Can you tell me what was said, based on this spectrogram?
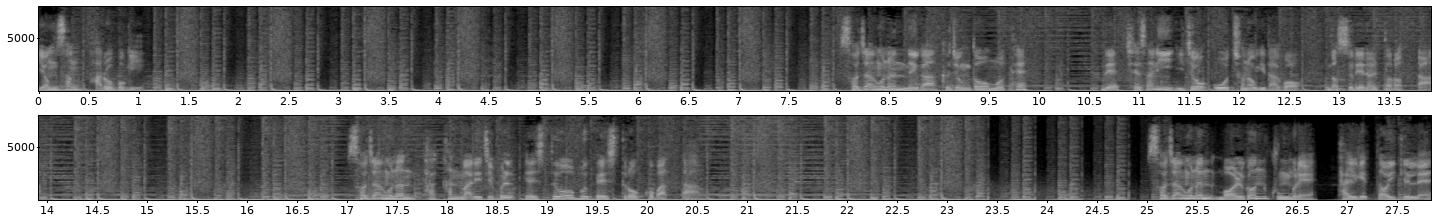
영상 바로 보기 서장훈은 내가 그 정도 못해? 내 재산이 2조 5천억이다고 너스레를 떨었다. 서장훈은 닭 한 마리 집을 best of best로 꼽았다. 서장훈은 멀건 국물에 닭이 떠 있길래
